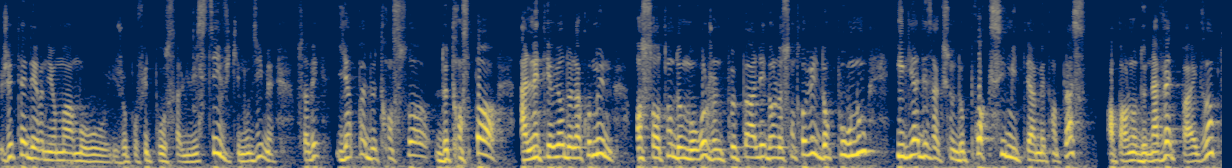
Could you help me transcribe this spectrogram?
J'étais dernièrement à Moreau et je profite pour saluer Steve qui nous dit, mais vous savez, il n'y a pas de transport, de à l'intérieur de la commune. En sortant de Moreau, je ne peux pas aller dans le centre-ville. Donc pour nous, il y a des actions de proximité à mettre en place, en parlant de navettes par exemple.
